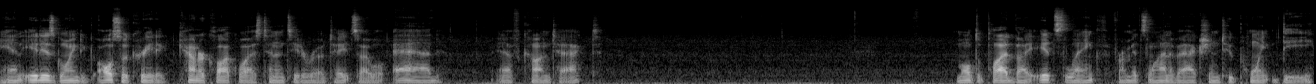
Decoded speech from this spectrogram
and it is going to also create a counterclockwise tendency to rotate. So I will add F contact multiplied by its length from its line of action to point D,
